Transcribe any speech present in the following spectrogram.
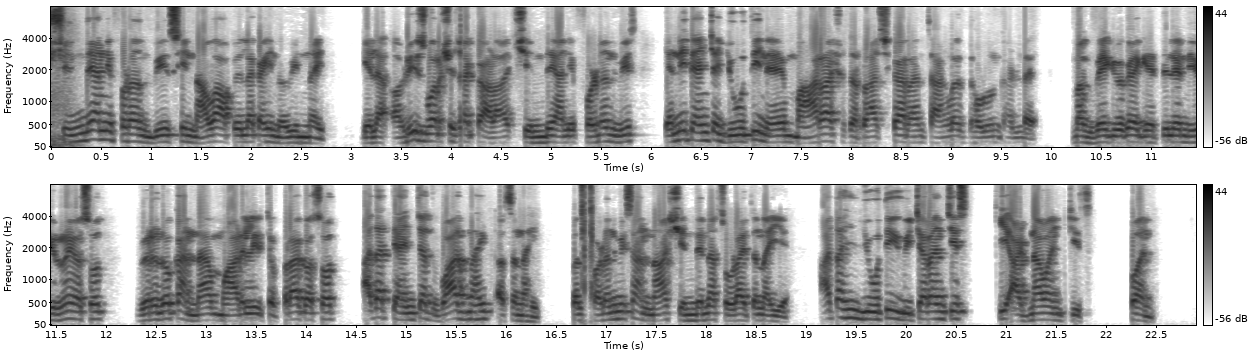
शिंदे आणि फडणवीस ही नावं आपल्याला काही नवीन नाहीत. गेल्या अडीच वर्षाच्या काळात शिंदे आणि फडणवीस यांनी त्यांच्या युतीने महाराष्ट्राचं राजकारण चांगलंच ढवळून काढलंय. मग वेगवेगळे घेतलेले निर्णय असोत विरोधकांना मारलेली चपराक असोत आता त्यांच्यात वाद नाहीत असं नाही. पण फडणवीसांना शिंदेना सोडायचं नाहीये. आता ही युती विचारांचीच की आडनावांचीच? पण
